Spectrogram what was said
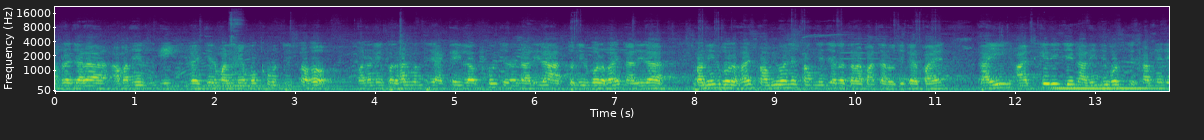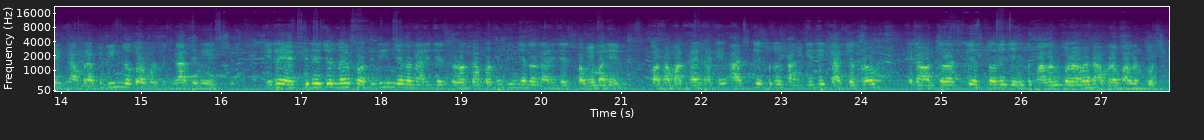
আমরা যারা আমাদের এই রাজ্যের মাননীয় মুখ্যমন্ত্রী সহ মাননীয় প্রধানমন্ত্রী একটাই লক্ষ্য, যেন নারীরা আত্মনির্ভর হয়, নারীরা স্বনির্ভর হয়, স্বাভিমানের সঙ্গে যেন তারা বাঁচার অধিকার পায়। তাই আজকের এই যে নারী দিবসকে সামনে রেখে আমরা বিভিন্ন কর্মসূচি হাতে নিয়েছি। এটা একদিনের জন্য প্রতিদিন যেন নারীদের সুরক্ষা, প্রতিদিন যেন নারীদের স্বাভিমানের কথা মাথায় থাকে। আজকে শুধু সাংকেতিক কার্যক্রম, এটা আন্তরাষ্ট্রীয় স্তরে যেহেতু পালন করা হয় আমরা পালন করছি।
